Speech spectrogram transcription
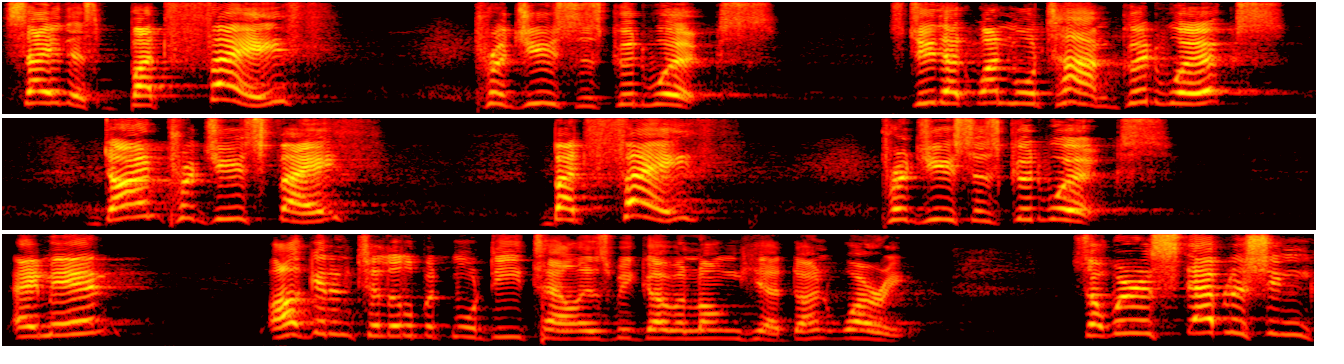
Say this, but faith produces good works. Let's do that one more time. Good works don't produce faith, but faith produces good works. Amen? I'll get into a little bit more detail as we go along here. Don't worry. So, we're establishing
